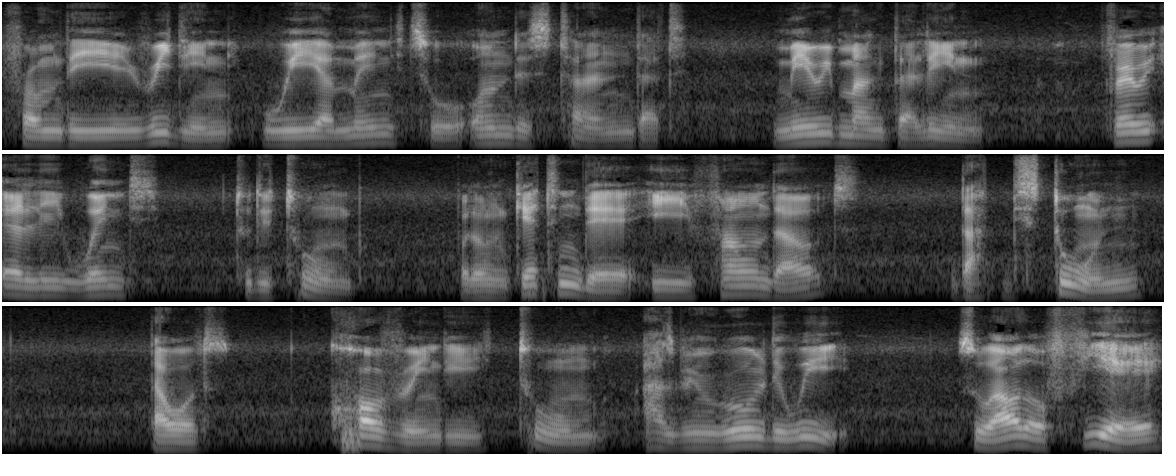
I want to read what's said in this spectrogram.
From the reading, we are meant to understand that Mary Magdalene very early went to the tomb, but on getting there, he found out that the stone that was covering the tomb has been rolled away. So, out of fear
